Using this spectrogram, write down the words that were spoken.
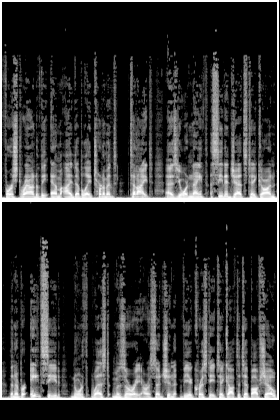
First round of the MIAA tournament tonight as your ninth seeded Jets take on the number eight seed Northwest Missouri. Our Ascension via Christi take off the tip off show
